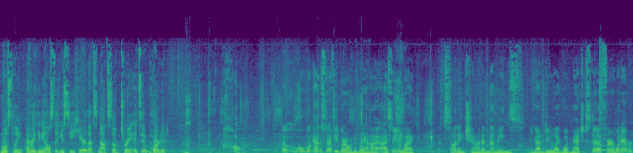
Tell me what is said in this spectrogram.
Mostly everything else that you see here that's not subterranean, it's imported. oh, uh, what kind of stuff you grow in the ground? I, I assume like sun ain't shining. That means you got to do like what magic stuff or whatever.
